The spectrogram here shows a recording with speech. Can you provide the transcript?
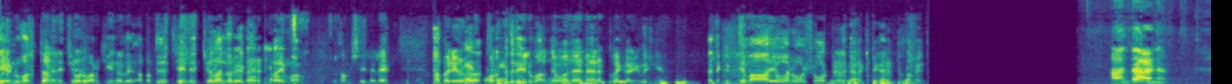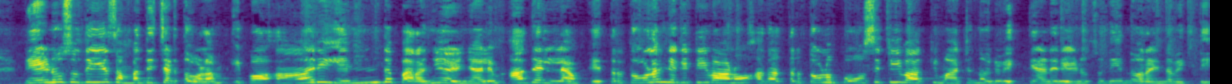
രേണു ഫസ്റ്റാണ് ലച്ചുവോട് വർക്ക് ചെയ്യുന്നത്. അപ്പൊ തീർച്ചയായും ലച്ചു നല്ലൊരു ഡയറക്ടറായി മാറും. സംശയമില്ല അല്ലേ? അപ്പൊ രേണു തുടക്കത്തിൽ പറഞ്ഞ പോലെ ഡയറക്ടറെ കഴിവില്ല കൃത്യമായ ഓരോ ഷോട്ടുകൾ കറക്റ്റ് കറക്റ്റ് സമയത്ത് അതാണ്. രേണുസുതിയെ സംബന്ധിച്ചിടത്തോളം ഇപ്പോൾ ആര് എന്ത് പറഞ്ഞു കഴിഞ്ഞാലും അതെല്ലാം എത്രത്തോളം നെഗറ്റീവ് ആണോ അത് അത്രത്തോളം പോസിറ്റീവ് ആക്കി മാറ്റുന്ന ഒരു വ്യക്തിയാണ് രേണുസുതി എന്ന് പറയുന്ന വ്യക്തി.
